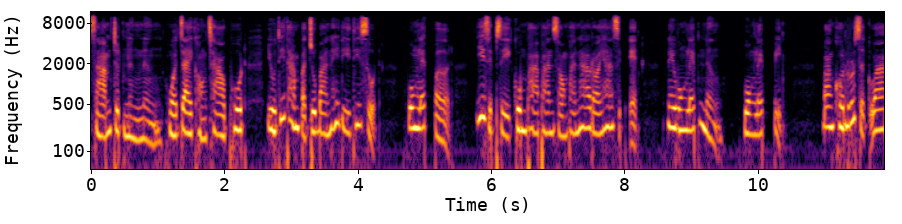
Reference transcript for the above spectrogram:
3.11 หัวใจของชาวพุทธ อยู่ที่ทำปัจจุบันให้ดีที่สุด วงเล็บเปิด 24 กุมภาพันธ์ 2551 ในวงเล็บหนึ่ง วงเล็บปิด บางคนรู้สึกว่า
